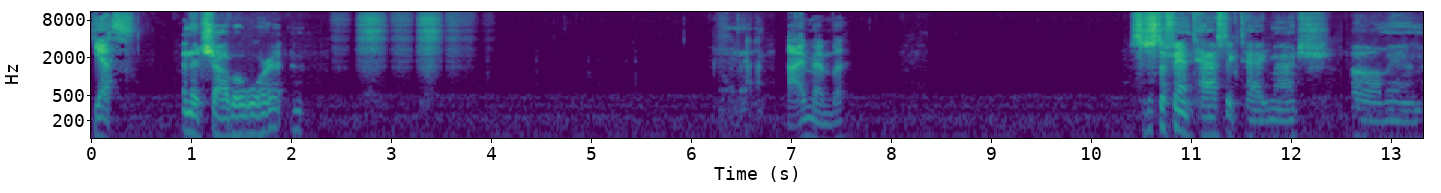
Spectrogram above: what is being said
yes. And that Chavo wore it. I remember. It's just a fantastic tag match. Oh man.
